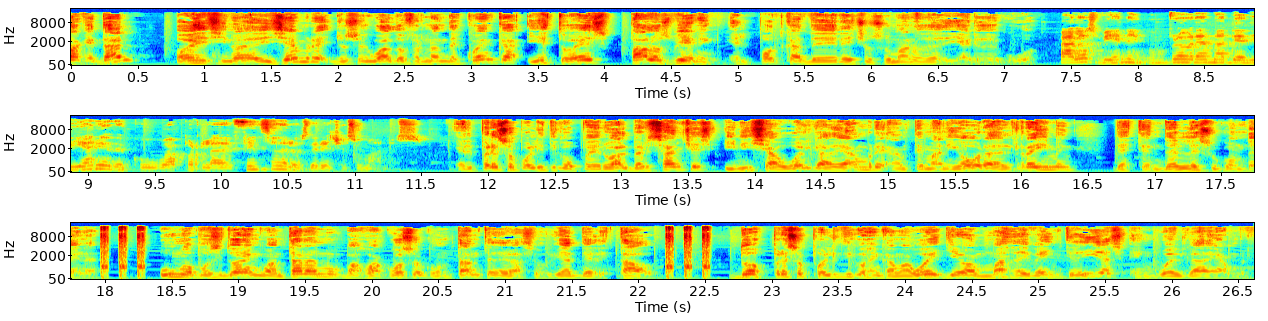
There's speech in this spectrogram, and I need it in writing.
Hola, ¿qué tal? Hoy es 19 de diciembre, yo soy Waldo Fernández Cuenca y esto es Palos Vienen, el podcast de derechos humanos de Diario de Cuba. Palos Vienen, un programa de Diario de Cuba por la defensa de los derechos humanos. El preso político Pedro Albert Sánchez inicia huelga de hambre ante maniobra del régimen de extenderle su condena. Un opositor en Guantánamo bajo acoso constante de la seguridad del Estado. Dos presos políticos en Camagüey llevan más de 20 días en huelga de hambre.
